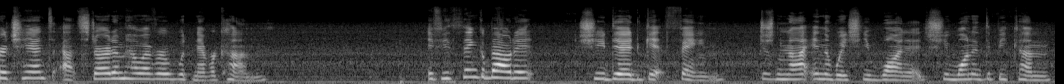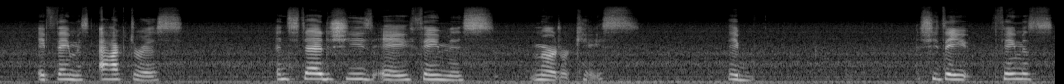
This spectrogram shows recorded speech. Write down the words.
Her chance at stardom, however, would never come. If you think about it, she did get fame, just not in the way she wanted. She wanted to become a famous actress. Instead, she's a famous murder case. A, she's a famous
